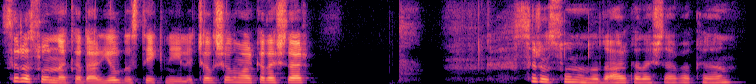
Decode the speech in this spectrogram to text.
Sıra sonuna kadar yıldız tekniğiyle çalışalım arkadaşlar. Sıra sonunda da arkadaşlar bakın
